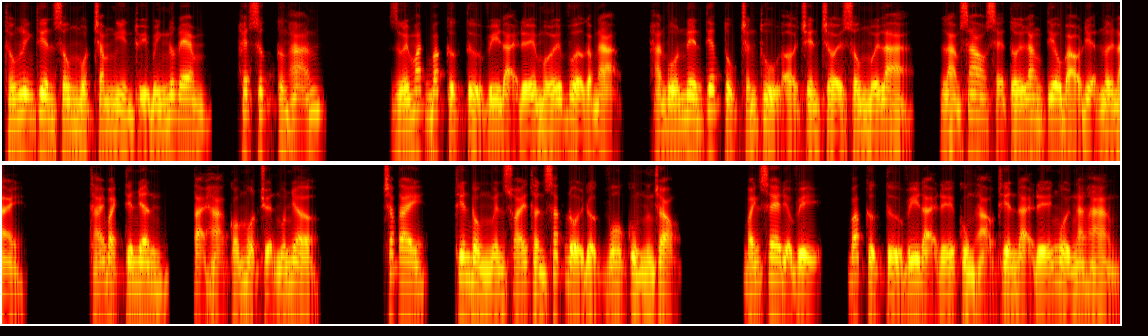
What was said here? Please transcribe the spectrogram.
thống lĩnh thiên sông một trăm nghìn thủy binh nước đem, hết sức cứng hãn. Dưới mắt Bắc cực tử vi đại đế mới vừa gặp nạn, hắn vốn nên tiếp tục chấn thủ ở trên trời sông mới là, làm sao sẽ tới lăng tiêu bảo điện nơi này. Thái Bạch tiên nhân, tại hạ có một chuyện muốn nhờ. Chắp tay, thiên đồng nguyên soái thần sắc đổi được vô cùng ngưng trọng. Bánh xe địa vị, Bắc cực tử vi đại đế cùng hạo thiên đại đế ngồi ngang hàng,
